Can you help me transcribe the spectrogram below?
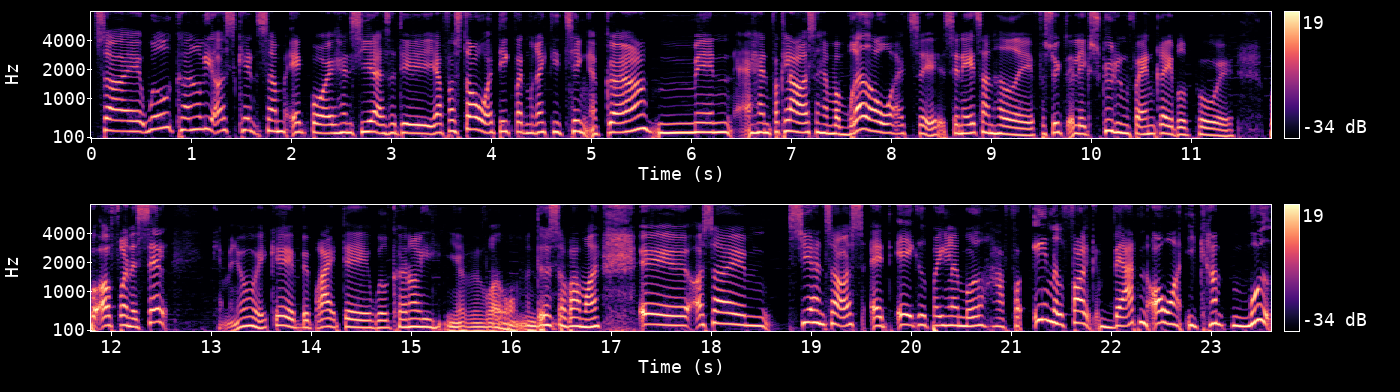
så uh, Will Connolly, også kendt som Eggboy, han siger altså, det, jeg forstår, at det ikke var den rigtige ting at gøre, men han forklarer også, at han var vred over, at uh, senatoren havde uh, forsøgt at lægge skylden for angrebet på, uh, på offrene selv, kan man jo ikke øh, bebrejde øh, Will Connolly. Jeg ved vred over, men det er så bare mig. Øh, og så øh, siger han så også, at ægget på en eller anden måde har forenet folk verden over i kampen mod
